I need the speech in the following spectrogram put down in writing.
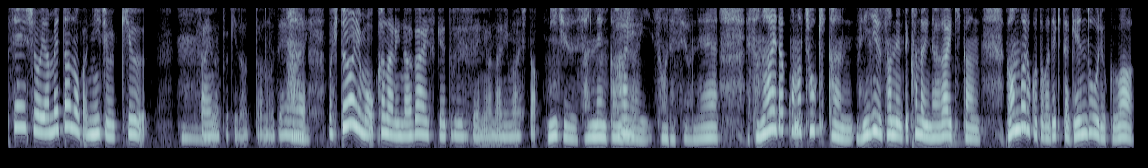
選手を辞めたのが29歳の時だったので、うんはい、まあ、人よりもかなり長いスケート人生にはなりました。23年間ぐらい、はい、そうですよね。その間この長期間23年ってかなり長い期間頑張ることができた原動力は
